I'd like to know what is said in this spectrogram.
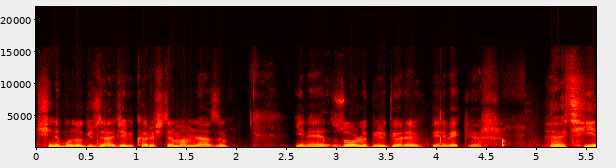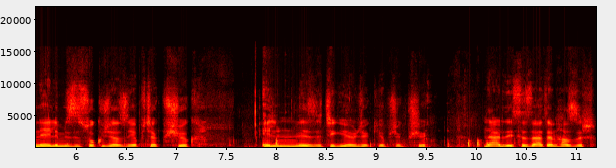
Şimdi bunu güzelce bir karıştırmam lazım. Yine zorlu bir görev beni bekliyor. Evet yine elimizi sokacağız. Yapacak bir şey yok. Elinin lezzeti görecek. Yapacak bir şey yok. Neredeyse zaten hazır.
